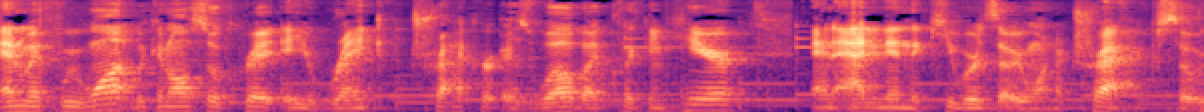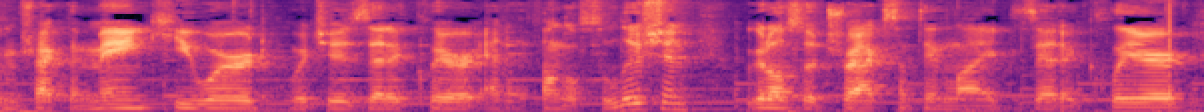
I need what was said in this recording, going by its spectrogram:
And if we want, we can also create a rank tracker as well by clicking here and adding in the keywords that we want to track. So we can track the main keyword, which is Zetaclear antifungal solution. We could also track something like Zetaclear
